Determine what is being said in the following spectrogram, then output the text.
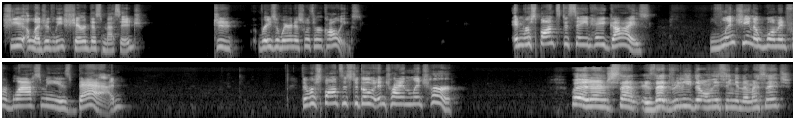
She allegedly shared this message to raise awareness with her colleagues. In response to saying, hey guys, lynching a woman for blasphemy is bad, the response is to go and try and lynch her. Well, I don't understand. Is that really the only thing in the message?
